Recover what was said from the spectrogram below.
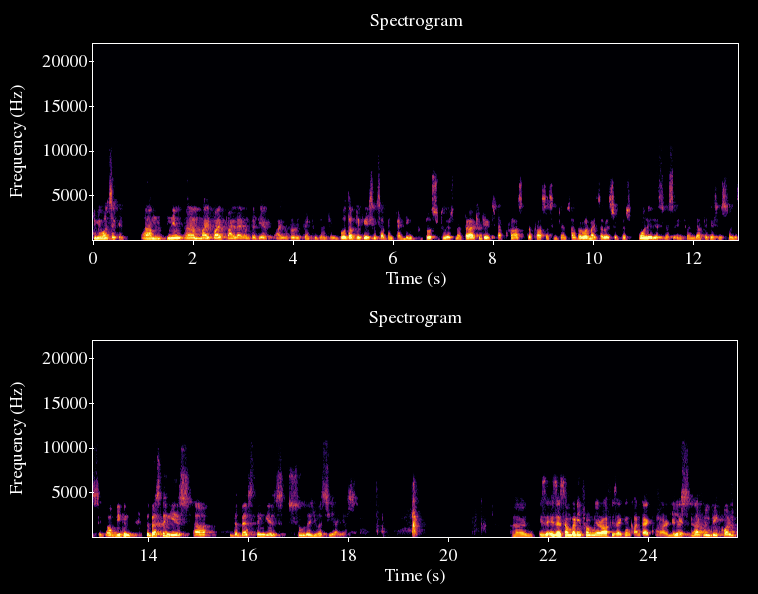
Give me one second. Um, new, um, my five filed I-130, I will referred to them. Both applications have been pending close to two years. My priority dates have crossed the processing times. However, my service request only this in when the application is still the same. Oh, you can. The best thing is uh, the best thing is sue the USCIS. Uh, is, is there somebody from your office I can contact in order to yes, get, uh, that will be called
